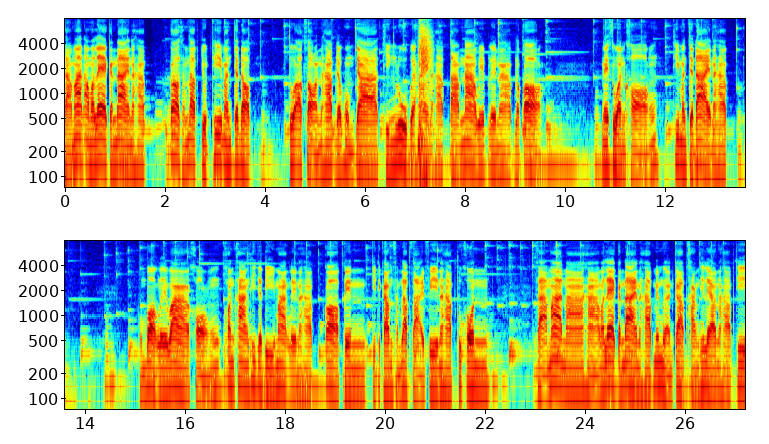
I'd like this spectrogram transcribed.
สามารถเอามาแลกกันได้นะครับ ก็สำหรับจุดที่มันจะดรอปตัวอักษรนะครับ เดี๋ยวผมจะทิ้งรูปไว้ให้นะครับ ตามหน้าเว็บเลยนะครับ แล้วก็ในส่วนของที่มันจะได้นะครับ ผมบอกเลยว่าของค่อนข้างที่จะดีมากเลยนะครับ ก็เป็นกิจกรรมสำหรับสายฟรีนะครับ ทุกคน สามารถมาหามาแลกกันได้นะครับ ไม่เหมือนกับครั้งที่แล้วนะครับ ที่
